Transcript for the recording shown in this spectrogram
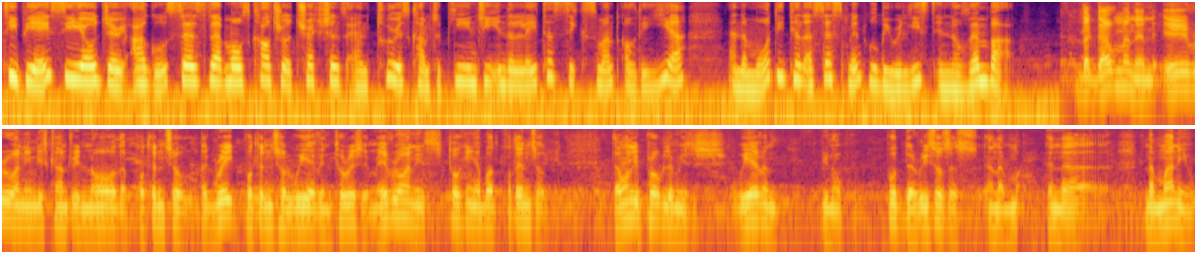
TPA CEO Jerry Agu says that most cultural attractions and tourists come to PNG in the later six months of the year and a more detailed assessment will be released in November. The government and everyone in this country know the potential, the great potential we have in tourism. Everyone is talking about potential. The only problem is we haven't, you know, put the resources and the, and the, and the money.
